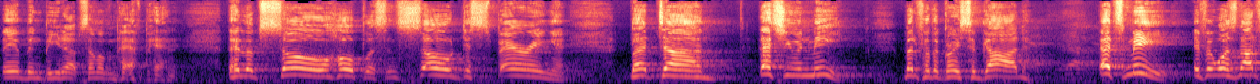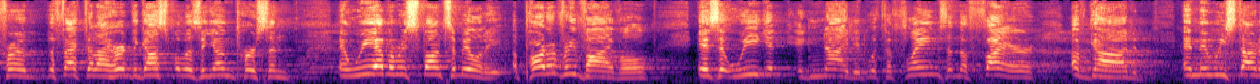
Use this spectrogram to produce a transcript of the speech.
they have been beat up. Some of them have been. They look so hopeless and so despairing. But uh, that's you and me. But for the grace of God, that's me. If it was not for the fact that I heard the gospel as a young person, and we have a responsibility. A part of revival is that we get ignited with the flames and the fire of God, and then we start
